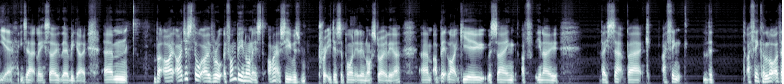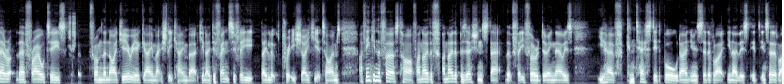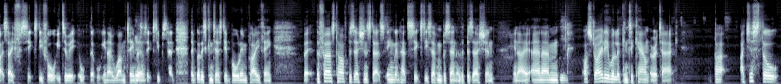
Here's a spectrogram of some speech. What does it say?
Yeah, exactly. So there we go. Um, but I, I just thought overall, if I'm being honest, I actually was pretty disappointed in Australia. Um, a bit like you were saying, you know, they sat back. I think the I think a lot of their their frailties from the Nigeria game actually came back. You know, defensively they looked pretty shaky at times. I think in the first half, I know the I know the possession stat that FIFA are doing now is you have contested ball, don't you? Instead of like, you know, this it, instead of like say 60 40 to it, you know, one team has 60%, they've got this contested ball in play thing. But the first half possession stats, England had 67% of the possession, you know, and um, mm. Australia were looking to counter attack. But I just thought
